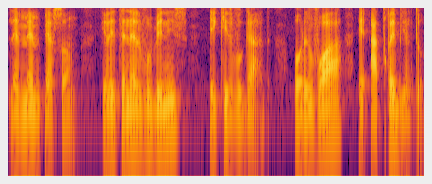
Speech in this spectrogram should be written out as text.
les mêmes personnes. Que l'Éternel vous bénisse et qu'il vous garde. Au revoir et à très bientôt.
